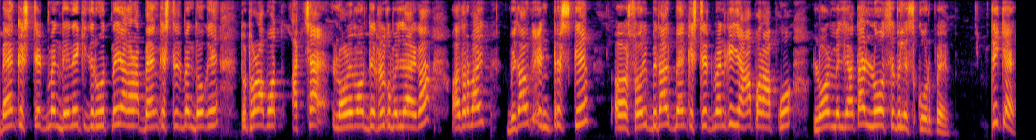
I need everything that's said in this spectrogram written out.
बैंक स्टेटमेंट देने की ज़रूरत नहीं। अगर आप बैंक स्टेटमेंट दोगे तो थोड़ा बहुत अच्छा लोन अमाउंट देखने को मिल जाएगा। अदरवाइज़ विदाउट इंटरेस्ट के सॉरी विदाउट बैंक स्टेटमेंट के यहाँ पर आपको लोन मिल जाता है लो सिविल स्कोर पे। ठीक है?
